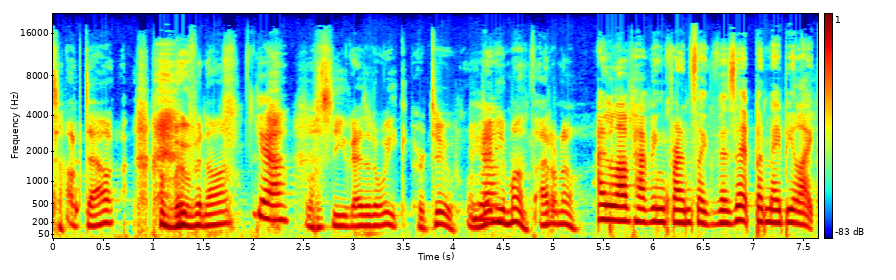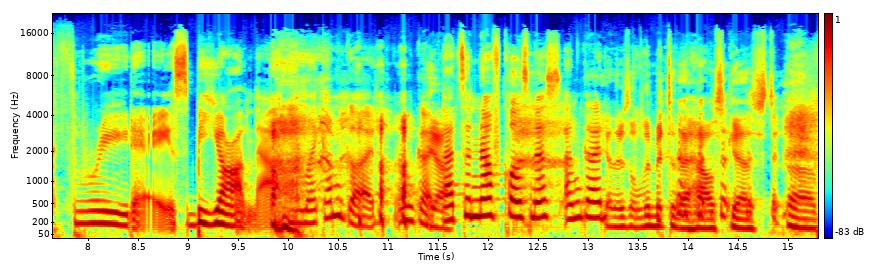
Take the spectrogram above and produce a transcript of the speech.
topped out. I'm moving on. yeah. We'll see you guys in a week or two, or Yeah. maybe a month. I don't know. I love having friends like visit, but maybe like three days beyond that. I'm like, I'm good. I'm good. Yeah. That's enough closeness. I'm good. Yeah, there's a limit to the house guest um,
